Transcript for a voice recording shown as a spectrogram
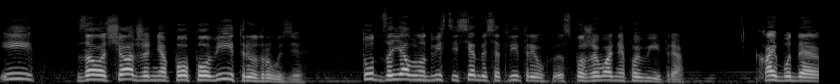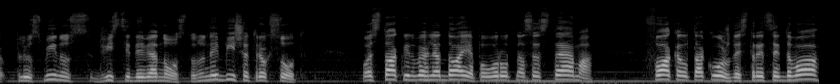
і заощадження по повітрю, друзі. Тут заявлено 270 літрів споживання повітря. Хай буде плюс-мінус 290, ну не більше 300. Ось так він виглядає, поворотна система. Факел також десь 32.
